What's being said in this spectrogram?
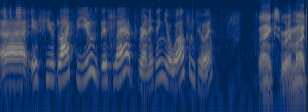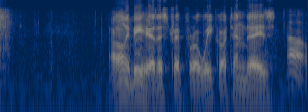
Uh, if you'd like to use this lab for anything, you're welcome to it. Thanks very much. I'll only be here this trip for a week or ten days. Oh,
